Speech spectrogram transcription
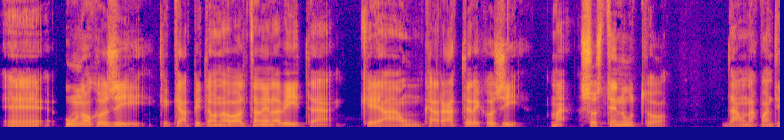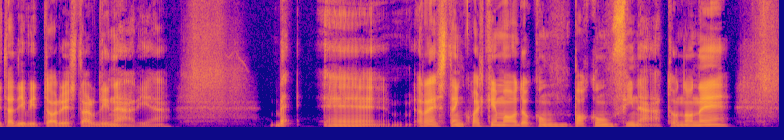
eh, uno così, che capita una volta nella vita, che ha un carattere così, ma sostenuto da una quantità di vittorie straordinaria, beh, eh, resta in qualche modo un po' confinato, non è,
